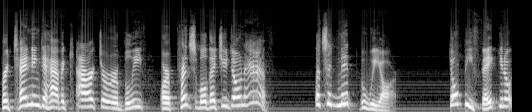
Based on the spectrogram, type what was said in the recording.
pretending to have a character or a belief or a principle that you don't have. Let's admit who we are. Don't be fake. You know,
